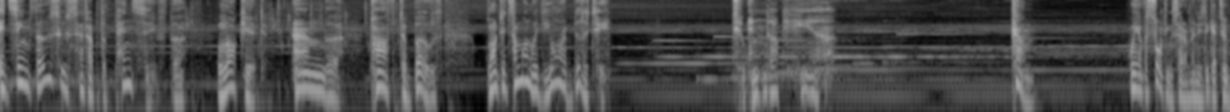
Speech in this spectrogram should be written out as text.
It seems those who set up the Pensieve, the Locket, and the Path to Both wanted someone with your ability to end up here. Come. We have a sorting ceremony to get to.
